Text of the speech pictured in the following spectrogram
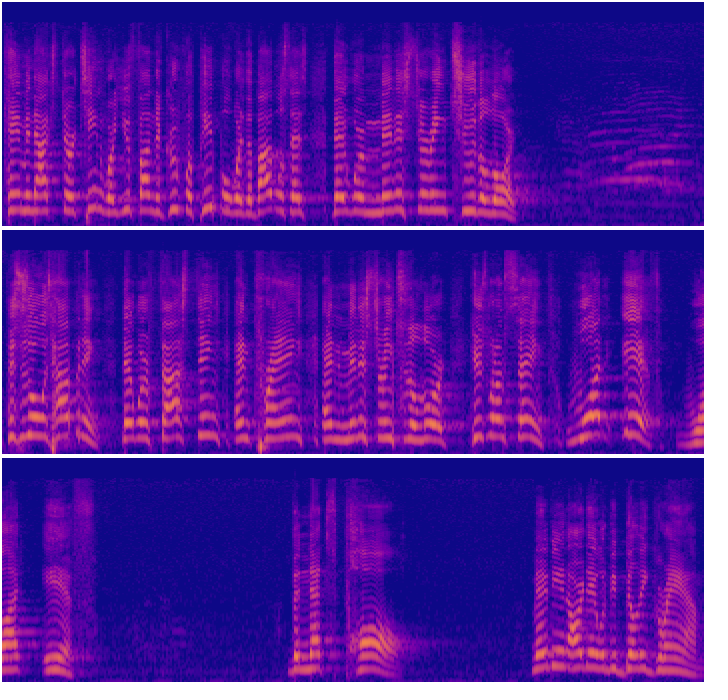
came in Acts 13, where you found a group of people where the Bible says they were ministering to the Lord. This is what was happening. They were fasting and praying and ministering to the Lord. Here's what I'm saying. What if, what if the next Paul, maybe in our day would be Billy Graham,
